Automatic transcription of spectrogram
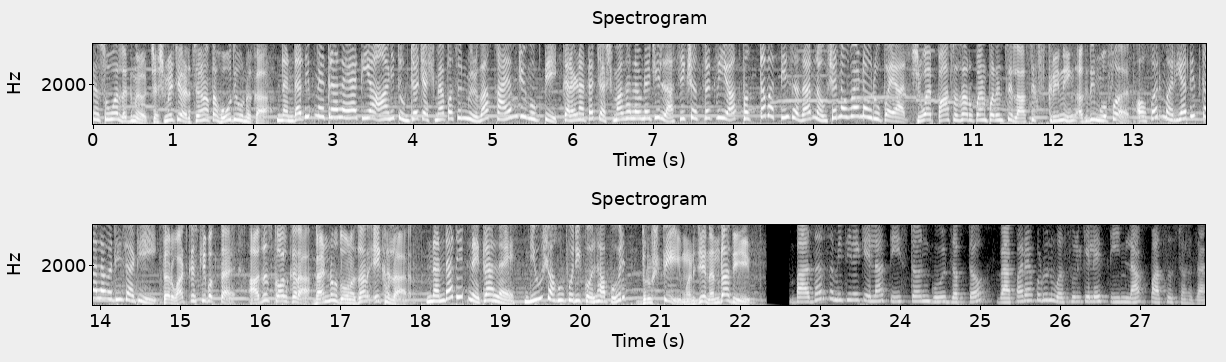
असो वा लग्न चष्म्याची अडचण आता होऊ देऊ नका. नंदादीप नेत्रालयात या आणि तुमच्या चष्म्यापासून मिळवा कायमची मुक्ती. कारण आता चष्मा घालवण्याची लासिक शस्त्रक्रिया फक्त बत्तीस हजार नऊशे नव्याण्णव रुपयात. शिवाय पाच हजार रुपयांपर्यंतचे लासिक स्क्रीनिंग अगदी मोफत. ऑफर मर्यादित कालावधीसाठी. तर वाट कसली बघताय? आजच कॉल करा. ब्याण्णव दोन हजार एक हजार. नंदादीप नेत्रालय न्यू शाहूपुरी कोल्हापूर. दृष्टी म्हणजे नंदादीप. बाजार समितीने केला तीस टन गूळ जप्त. व्यापाऱ्याकडून वसूल केले तीन लाख पासष्ट हजार.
